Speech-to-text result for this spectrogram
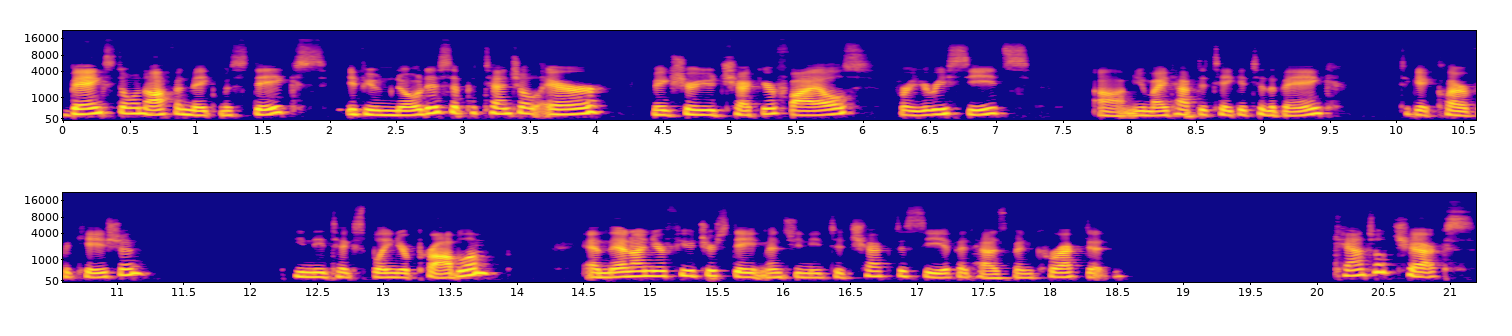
Banks don't often make mistakes. If you notice a potential error, make sure you check your files for your receipts. Um, you might have to take it to the bank to get clarification. You need to explain your problem. And then on your future statements, you need to check to see if it has been corrected. Canceled checks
